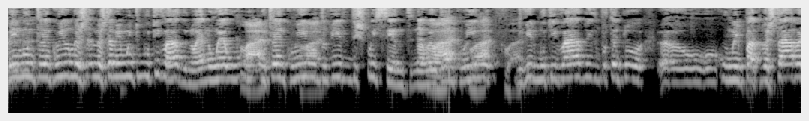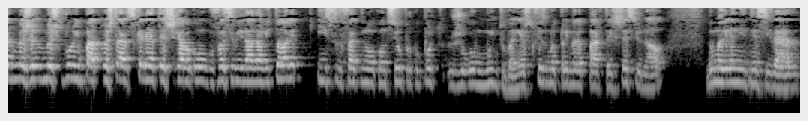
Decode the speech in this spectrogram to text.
Vem muito tranquilo, mas, mas também muito motivado, não é? Não é o, Claro, o tranquilo claro. de vir displicente, não. é o Claro, tranquilo claro, claro. de vir motivado e, portanto, um empate bastava-lhe, mas, mas por um empate bastar, se calhar até chegava com facilidade à vitória. Isso, de facto, não aconteceu porque o Porto jogou muito bem. Acho que fez uma primeira parte excepcional, de uma grande intensidade.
